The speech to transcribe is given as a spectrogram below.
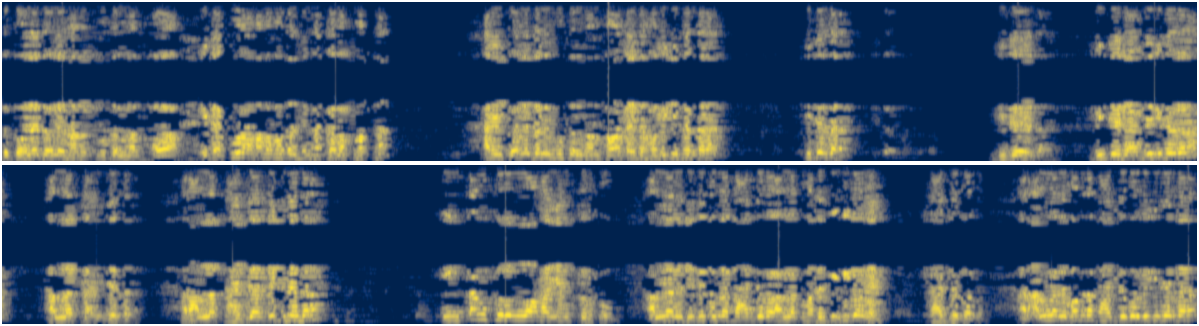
তো দলে দলে মানুষ মুসলমান হওয়া, এটা পুরো মানবতার জন্য একটা রহমত না? আর এই দলে দলে মুসলমান হওয়াটা এটা হবে কিসের দ্বারা? কিসের দ্বারা? বিজয়ের দ্বারা। বিজয় আসবে কিসের দ্বারা? আল্লাহ সাহায্যের দ্বারা। আর আল্লাহ সাহায্য আসবে কিসের দ্বারা? ইনসান সুরুল্লাহ আল্লাহ যদি তোমরা সাহায্য করো, আল্লাহ তোমাদেরকে কি করবেন সাহায্য করবেন আর আল্লাহ বন্ধা সাহায্য করবে কিসের দ্বারা?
